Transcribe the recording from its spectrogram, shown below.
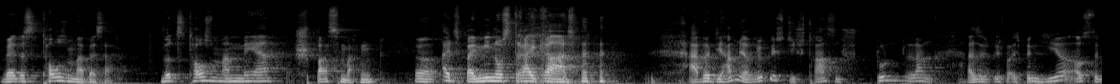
wäre das tausendmal besser. Wird es tausendmal mehr Spaß machen Ja. als bei minus drei Grad. Aber die haben ja wirklich die Straßen stundenlang. Also ich, ich bin hier aus der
